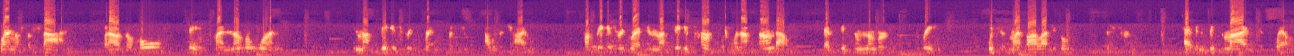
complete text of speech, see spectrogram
wearing a facade. But out of the whole thing, my number one and my biggest regret was. I was a child. My biggest regret and my biggest hurt was when I found out that victim number three, which is my biological sister, had been victimized as well.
